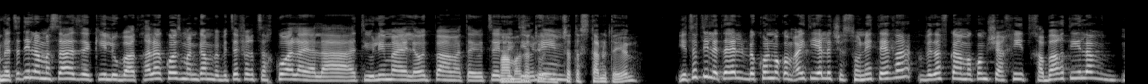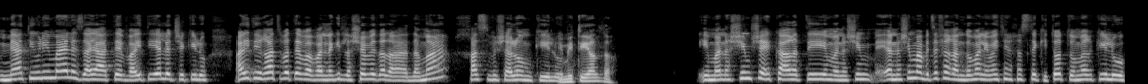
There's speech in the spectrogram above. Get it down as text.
ויצאתי למסע הזה כאילו בהתחלה כל הזמן גם בבית ספר צחקו עליי על הטיולים האלה עוד פעם אתה יוצא מה, מה זה לטיולים. יצאת סתם לטייל? יצאתי לטייל בכל מקום הייתי ילד ששונא טבע ודווקא המקום שהכי התחברתי אליו מהטיולים האלה זה היה הטבע הייתי ילד שכאילו הייתי רץ בטבע אבל נגיד לשבת על האדמה חס ושלום כאילו עם מי טיילת? עם אנשים שהכרתי עם אנשים אנשים מהבית ספר רנדומליים הייתי נכנסת לכיתות אומר כאילו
